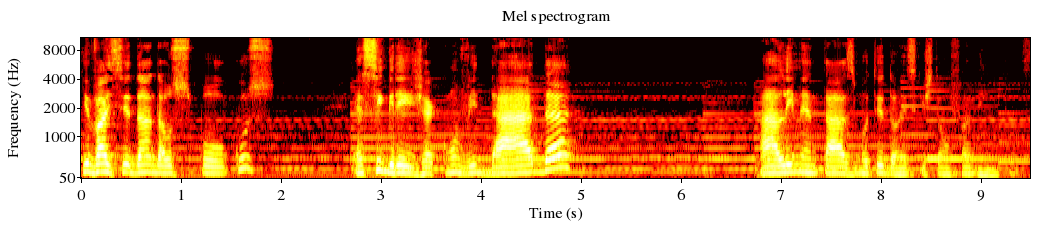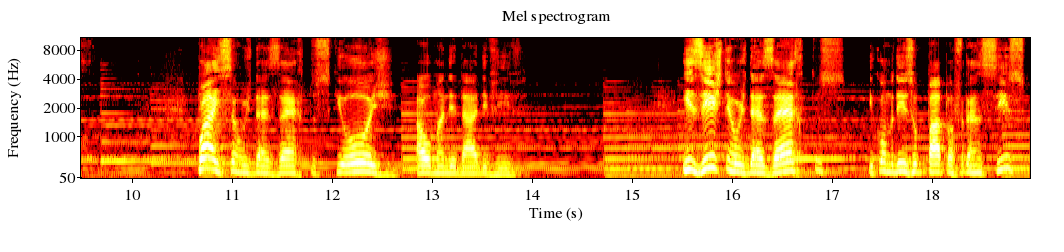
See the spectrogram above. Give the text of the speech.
que vai se dando aos poucos. Essa igreja é convidada a alimentar as multidões que estão famintas. Quais são os desertos que hoje a humanidade vive? Existem os desertos e, como diz o Papa Francisco,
